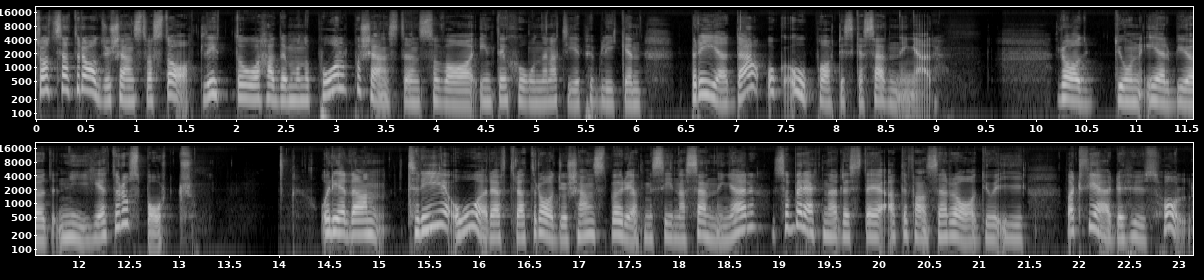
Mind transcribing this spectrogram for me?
Trots att Radiotjänst var statligt och hade monopol på tjänsten så var intentionen att ge publiken breda och opartiska sändningar. Radion erbjöd nyheter och sport. Och redan tre år efter att Radiotjänst börjat med sina sändningar så beräknades det att det fanns en radio i vart fjärde hushåll.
